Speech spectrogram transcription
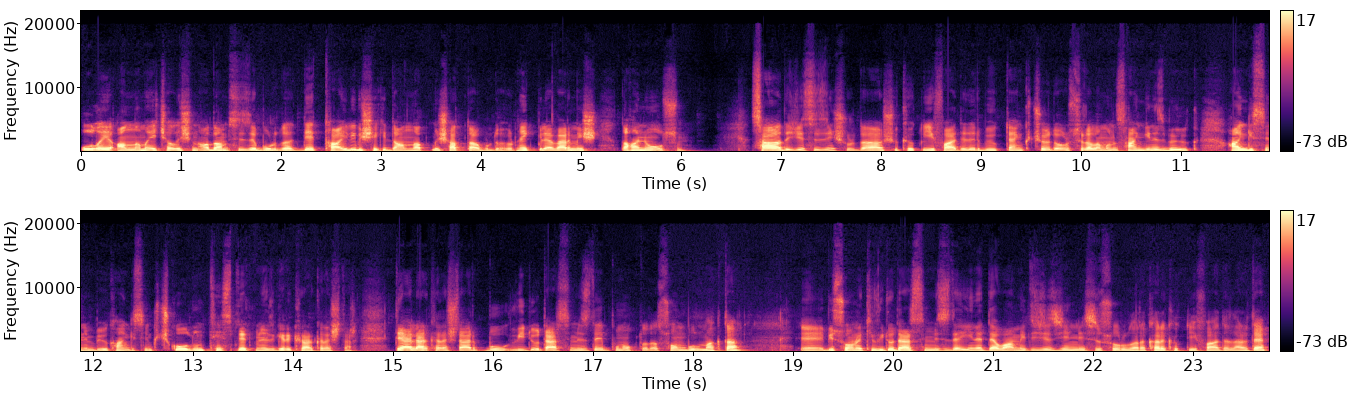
Olayı anlamaya çalışın. Adam size burada detaylı bir şekilde anlatmış. Hatta burada örnek bile vermiş. Daha ne olsun? Sadece sizin şurada şu köklü ifadeleri büyükten küçüğe doğru sıralamanız. Hanginiz büyük, hangisinin büyük, hangisinin küçük olduğunu tespit etmeniz gerekiyor arkadaşlar. Değerli arkadaşlar bu video dersimizde bu noktada son bulmakta. Ee, bir sonraki video dersimizde yine devam edeceğiz yeni nesil sorulara karaköklü ifadelerde.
